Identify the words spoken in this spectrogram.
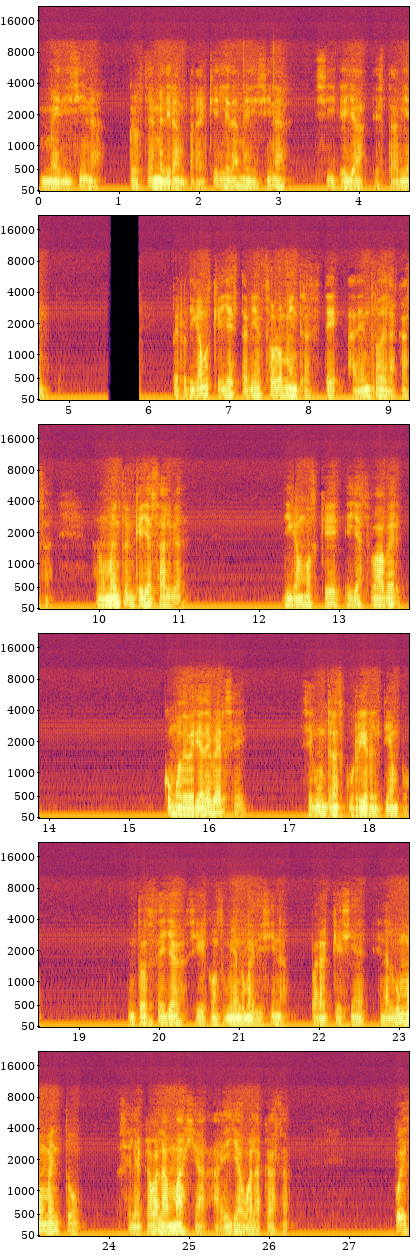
medicina. Pero ustedes me dirán, ¿para qué le da medicina si ella está bien? Pero digamos que ella está bien solo mientras esté adentro de la casa. Al momento en que ella salga, digamos que ella se va a ver como debería de verse según transcurriera el tiempo. Entonces ella sigue consumiendo medicina para que si en algún momento se le acaba la magia a ella o a la casa, pues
